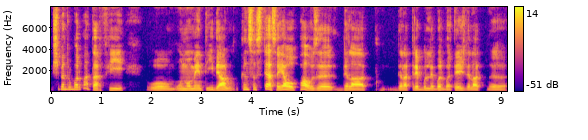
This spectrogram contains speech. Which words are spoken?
și pentru bărbat ar fi o, un moment ideal când să stea, să ia o pauză de la, de la treburile bărbătești, de la uh,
